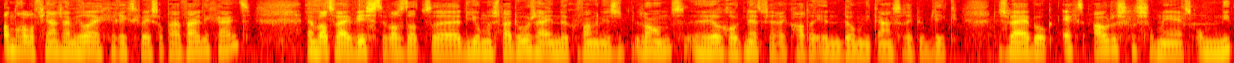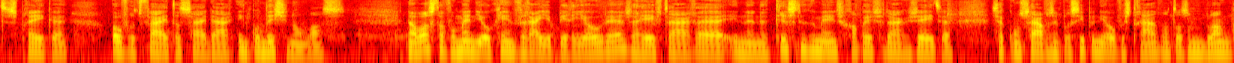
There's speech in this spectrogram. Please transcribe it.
anderhalf jaar zijn we heel erg gericht geweest op haar veiligheid. En wat wij wisten was dat de jongens waardoor zij in de gevangenis land... een heel groot netwerk hadden in de Dominicaanse Republiek. Dus wij hebben ook echt ouders gesommeerd om niet te spreken over het feit dat zij daar inconditional was. Nou was dat voor Mandy ook geen vrije periode. Zij heeft daar uh, in een christengemeenschap heeft ze daar gezeten. Zij kon s'avonds in principe niet over straat. Want als een blank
